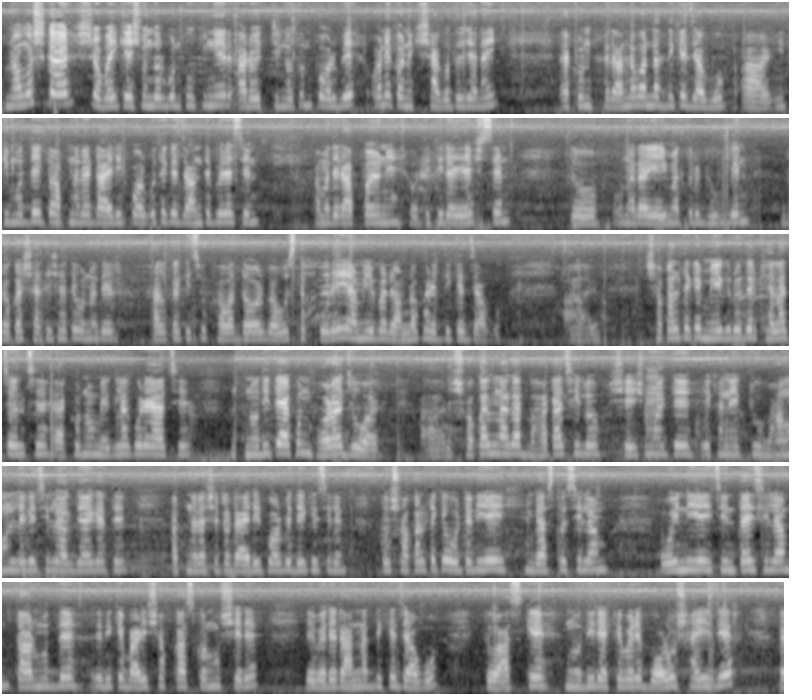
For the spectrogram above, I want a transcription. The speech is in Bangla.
নমস্কার, সবাইকে সুন্দরবন কুকিংয়ের আরও একটি নতুন পর্বে অনেক অনেক স্বাগত জানাই। এখন রান্নাবান্নার দিকে যাব, আর ইতিমধ্যেই তো আপনারা ডায়েরির পর্ব থেকে জানতে পেরেছেন, আমাদের আপ্যায়নে অতিথিরা এসছেন। তো ওনারা এইমাত্র ঢুকলেন, ঢোকার সাথে সাথে ওনাদের হালকা কিছু খাবার দাওয়ার ব্যবস্থা করেই আমি এবার রান্নাঘরের দিকে যাব। আর সকাল থেকে মেঘ রোদের খেলা চলছে এখনও মেঘলা করে আছে। নদীতে এখন ভরা জোয়ার আর সকাল নাগাদ ভাটা ছিল, সেই সময়তে এখানে একটু ভাঙন লেগেছিল এক জায়গাতে। আপনারা সেটা ডায়েরির পর্বে দেখেছিলেন। তো সকাল থেকে ওটা নিয়েই ব্যস্ত ছিলাম, ওই নিয়েই চিন্তায় ছিলাম। তার মধ্যে এদিকে বাড়ির সব কাজকর্ম সেরে এবারে রান্নার দিকে যাব। তো আজকে নদীর একেবারে বড় সাইজের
